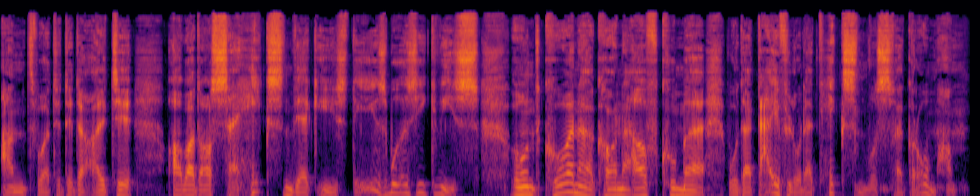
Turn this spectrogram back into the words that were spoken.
antwortete der Alte, aber dass ein Hexenwerk ist, das weiß ich gewiss, und keiner kann aufkummer, wo der Teufel oder Hexen was vergraben haben.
